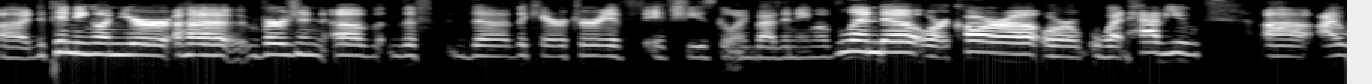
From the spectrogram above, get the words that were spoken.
uh, depending on your uh, version of the the the character, if if she's going by the name of Linda or Kara or what have you, uh, I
